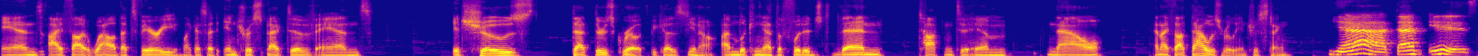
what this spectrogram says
And I thought, wow, that's very, like I said, introspective and it shows that there's growth because, you know, I'm looking at the footage then, talking to him now. And I thought that was really interesting. Yeah, that is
